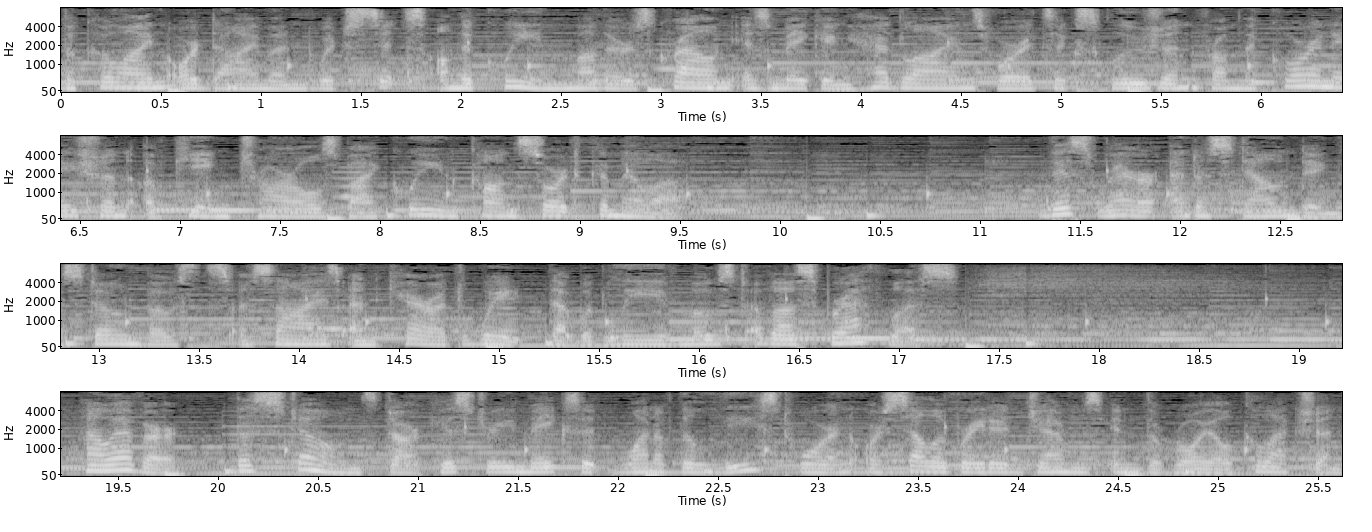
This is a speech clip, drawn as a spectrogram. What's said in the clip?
the Koh-i-Noor diamond which sits on the Queen Mother's crown is making headlines for its exclusion from the coronation of King Charles by Queen Consort Camilla. This rare and astounding stone boasts a size and carat weight that would leave most of us breathless. However, the stone's dark history makes it one of the least worn or celebrated gems in the royal collection.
